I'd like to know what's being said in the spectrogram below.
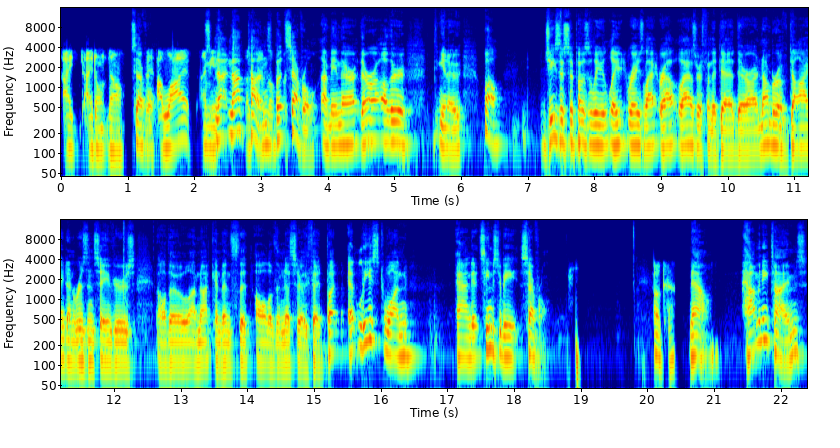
I, I don't know. Several. A lot. I mean, not not tons, several. but several. I mean, there there are other, you know, well. Jesus supposedly raised Lazarus from the dead. There are a number of died and risen saviors, although I'm not convinced that all of them necessarily fit. But at least one, and it seems to be several. Okay. Now, how many times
